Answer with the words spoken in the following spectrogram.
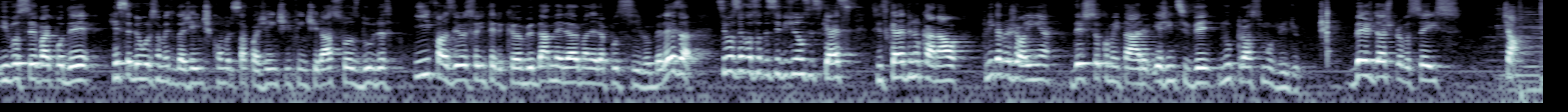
e você vai poder receber um orçamento da gente, conversar com a gente, enfim, tirar suas dúvidas e fazer o seu intercâmbio da melhor maneira possível, beleza? Se você gostou desse vídeo, não se esquece, se inscreve no canal, clica no joinha, deixa seu comentário e a gente se vê no próximo vídeo. Beijo de para vocês. Tchau.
